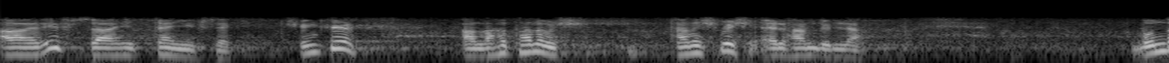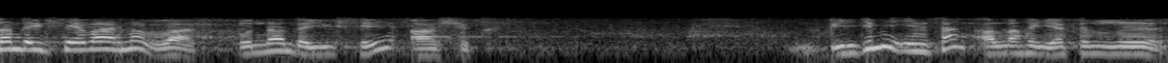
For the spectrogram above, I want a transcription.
arif zahitten yüksek. Çünkü Allah'ı tanımış, tanışmış elhamdülillah. Bundan da yükseği var mı? Var. Bundan da yükseği aşık. Bildi mi insan Allah'ı yakınlığı,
